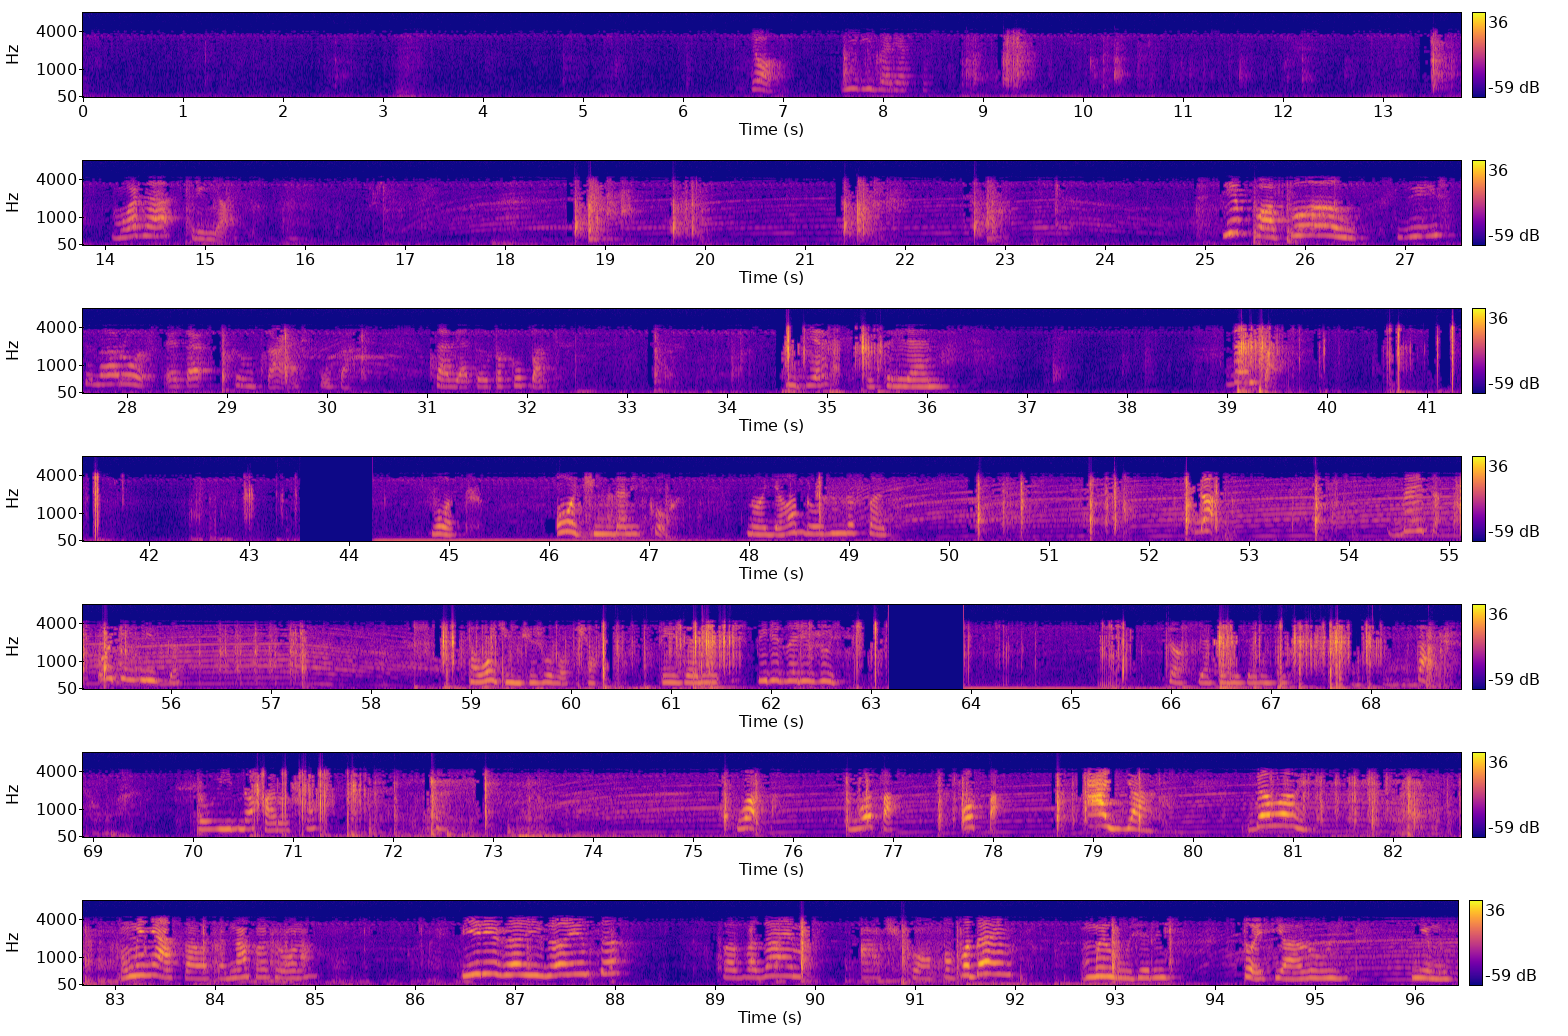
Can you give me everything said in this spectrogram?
Все, перезарядка. Можно стрелять. Ты попал! Слышите, народ, это крутая штука. Советую покупать. Теперь постреляем. Далеко. Вот. Очень далеко. Но я должен достать. Да. Да это очень близко. Это очень тяжело. Сейчас перезаря... перезаряжусь. Все, я перезарядил. Так. Все видно хорошо. Опа. Опа. Опа. Ай-я. Давай. У меня осталась одна патрона. Перезаряжаемся. Попадаем очко. Попадаем. Мы лузеры. То есть я лузер. Не мы.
